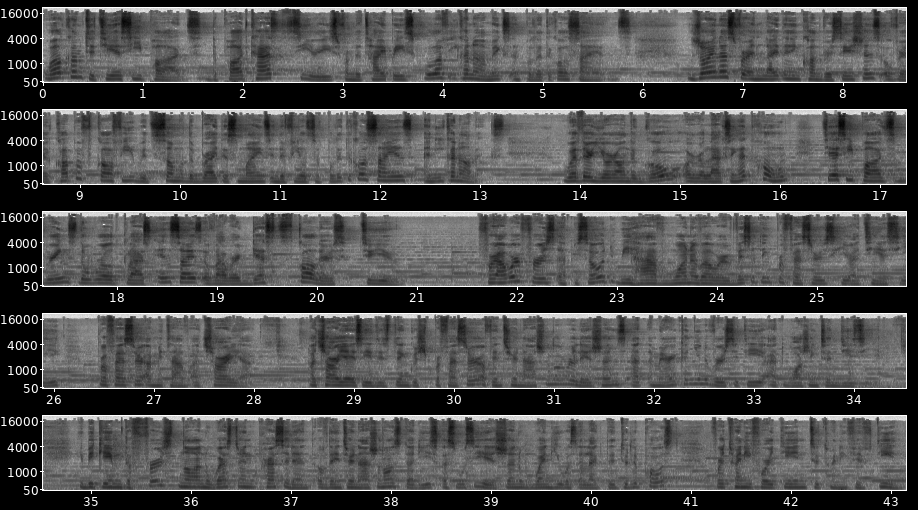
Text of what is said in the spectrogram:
Welcome to TSE Pods, the podcast series from the Taipei School of Economics and Political Science. Join us for enlightening conversations over a cup of coffee with some of the brightest minds in the fields of political science and economics. Whether you're on the go or relaxing at home, TSE Pods brings the world class insights of our guest scholars to you. For our first episode, we have one of our visiting professors here at TSE, Professor Amitav Acharya. Acharya is a distinguished professor of international relations at American University at Washington, D.C. He became the first non Western president of the International Studies Association when he was elected to the post for 2014 to 2015.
